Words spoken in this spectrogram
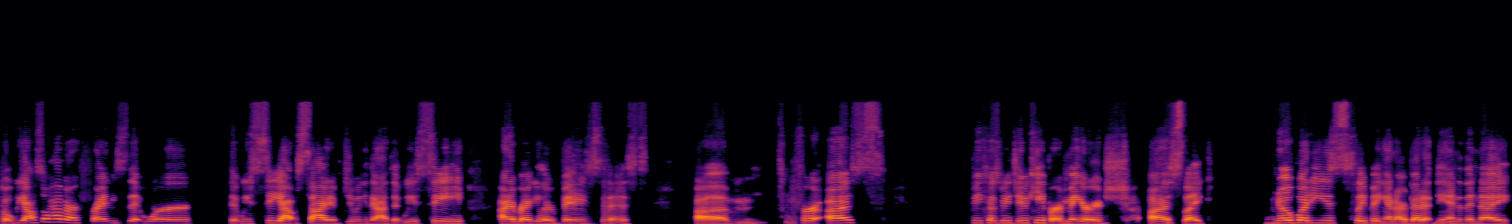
but we also have our friends that were that we see outside of doing that that we see on a regular basis. Um for us because we do keep our marriage us like nobody's sleeping in our bed at the end of the night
